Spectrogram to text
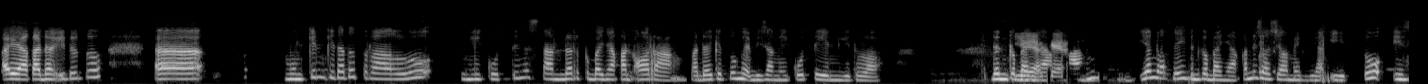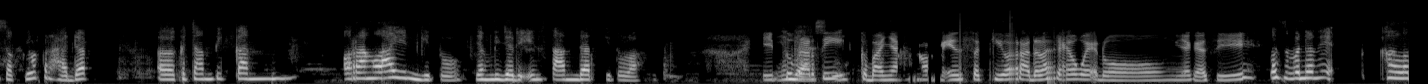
Oh ya kadang itu tuh uh, mungkin kita tuh terlalu ngikutin standar kebanyakan orang. Padahal kita nggak bisa ngikutin gitu loh. Dan iya, kebanyakan yeah, ya nggak sih? Dan kebanyakan di sosial media itu insecure terhadap uh, kecantikan orang lain gitu. Yang dijadiin standar gitu loh itu ya berarti sih? kebanyakan orang insecure adalah cewek dong ya gak sih? Oh, sebenarnya kalau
